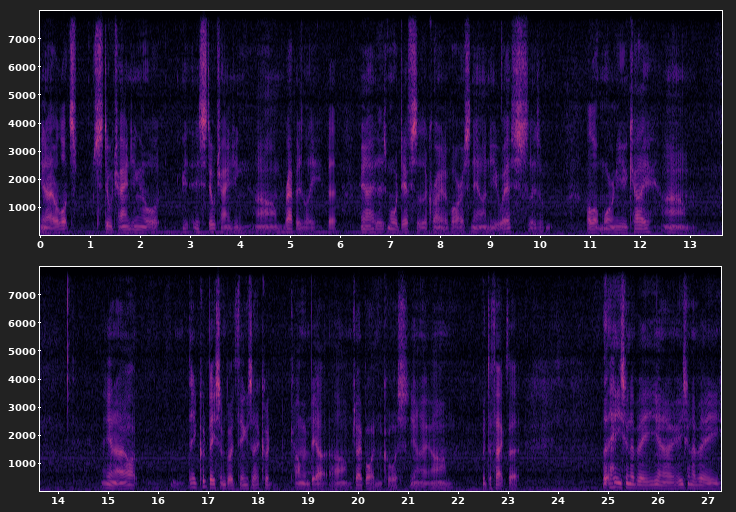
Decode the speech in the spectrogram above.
you know, a lot's still changing. A lot is still changing um, rapidly, but you know, there's more deaths of the coronavirus now in the US. There's a a lot more in the UK. Um, you know, there could be some good things that could come about. Um, Joe Biden, of course, you know, um, with the fact that that he's going to be, you know, he's going to be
